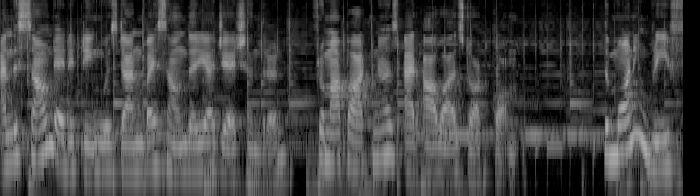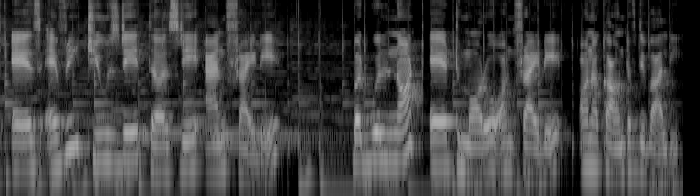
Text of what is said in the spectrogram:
and the sound editing was done by Soundarya Jayachandran from our partners at Aawaz.com. The Morning Brief airs every Tuesday, Thursday, and Friday but will not air tomorrow on Friday on account of Diwali.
